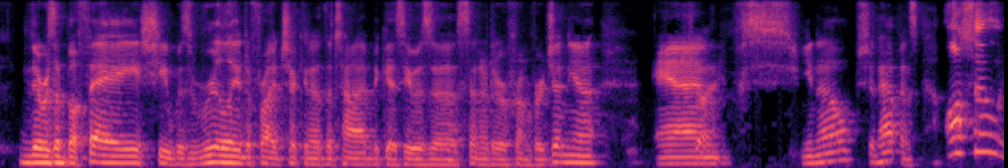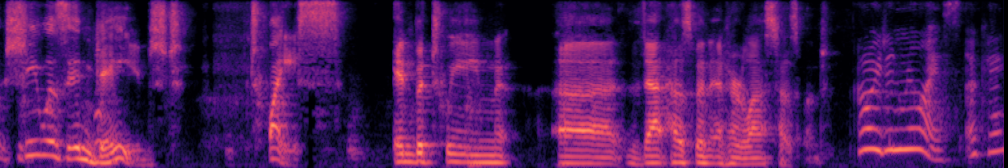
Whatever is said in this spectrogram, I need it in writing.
there was a buffet she was really into fried chicken at the time because he was a senator from virginia and you know shit happens also she was engaged twice in between uh that husband and her last husband oh, I didn't realize. Okay.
